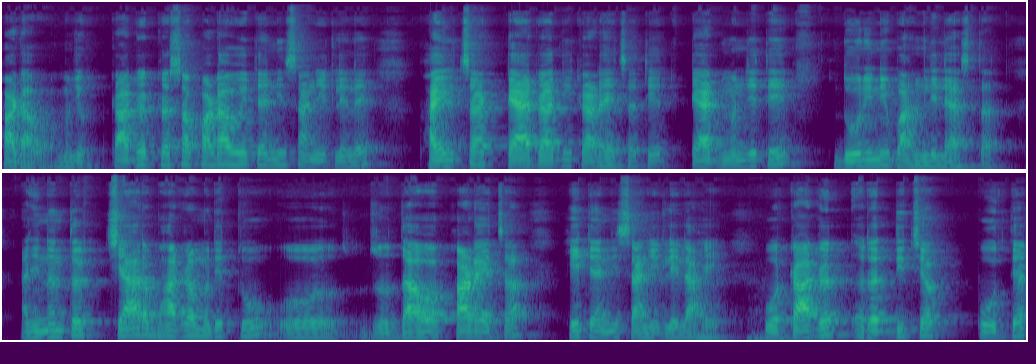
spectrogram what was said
फाडावा. म्हणजे कागद कसा फाडावा हे त्यांनी सांगितलेलं आहे. फाईलचा टॅग आधी काढायचा ते. टॅग म्हणजे ते दोन्हीने बांधलेले असतात. आणि नंतर चार भागामध्ये तो जो दावा फाडायचा हे त्यांनी सांगितलेलं आहे. व कागद रद्दीच्या पोत्यात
